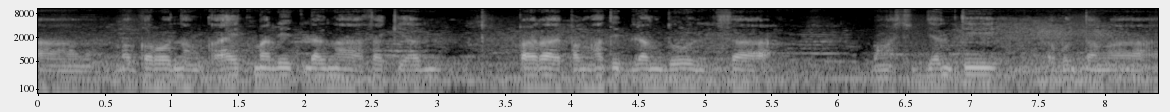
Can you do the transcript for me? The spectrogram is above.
ah, magkaroon ng kahit maliit lang na sakyan para panghatid lang doon sa mga estudyante papuntang ah,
